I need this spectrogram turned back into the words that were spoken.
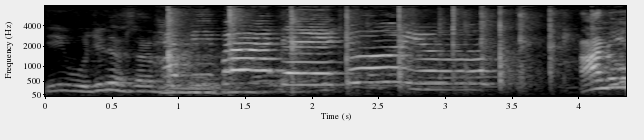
ही उजेड असतात हॅपी बर्थडे टू यू आणू.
